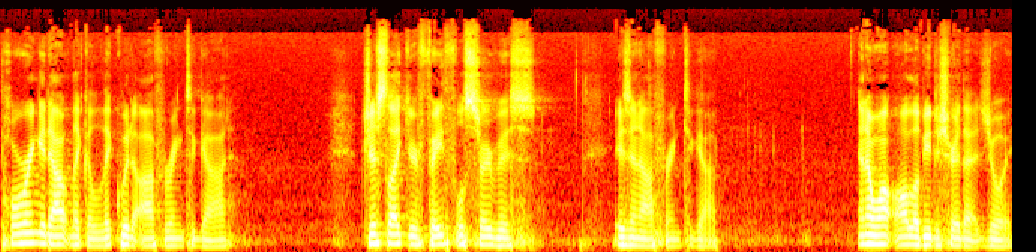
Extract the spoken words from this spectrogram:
pouring it out like a liquid offering to God, just like your faithful service is an offering to God. And I want all of you to share that joy.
